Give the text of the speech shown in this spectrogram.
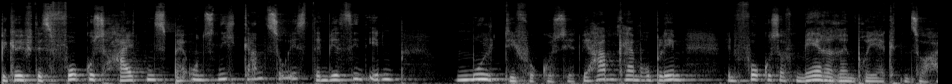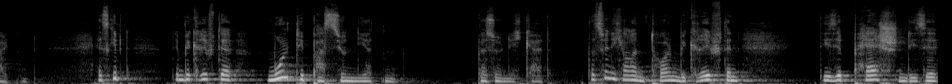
Begriff des Fokushaltens bei uns nicht ganz so ist, denn wir sind eben multifokussiert. Wir haben kein Problem, den Fokus auf mehreren Projekten zu halten. Es gibt den Begriff der multipassionierten Persönlichkeit. Das finde ich auch einen tollen Begriff, denn diese Passion, diese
